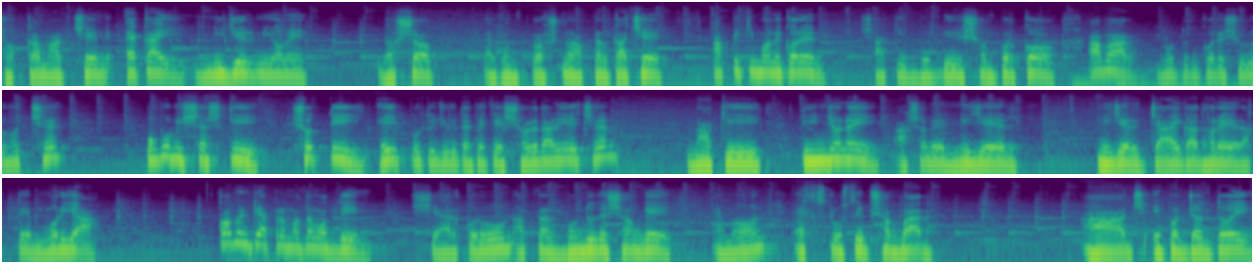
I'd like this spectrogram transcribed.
ছক্কা মারছেন একাই নিজের নিয়মে। দর্শক, এখন প্রশ্ন আপনার কাছে, আপনি কি মনে করেন সাকিব বুবলির সম্পর্ক আবার নতুন করে শুরু হচ্ছে? অপবিশ্বাস কি সত্যি এই প্রতিযোগিতা থেকে সরে দাঁড়িয়েছেন? নাকি তিনজনেই আসলে নিজের নিজের জায়গা ধরে রাখতে মরিয়া? কমেন্টে আপনার মতামত দিন। শেয়ার করুন আপনার বন্ধুদের সঙ্গে এমন এক্সক্লুসিভ সংবাদ। আজ এ পর্যন্তই।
